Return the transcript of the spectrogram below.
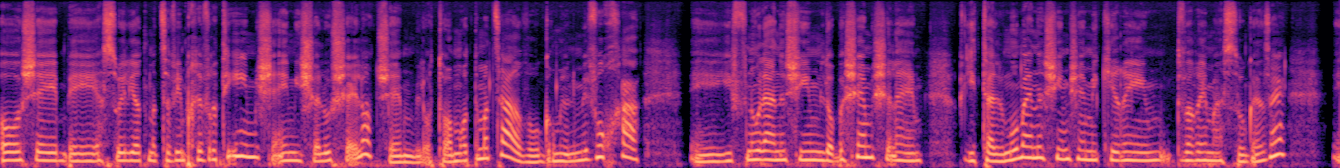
או שעשוי להיות מצבים חברתיים שהם ישאלו שאלות שהן לא תואמות את המצב, או גורמים למבוכה, אה, יפנו לאנשים לא בשם שלהם, יתעלמו מאנשים שהם מכירים, דברים מהסוג הזה. אה,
